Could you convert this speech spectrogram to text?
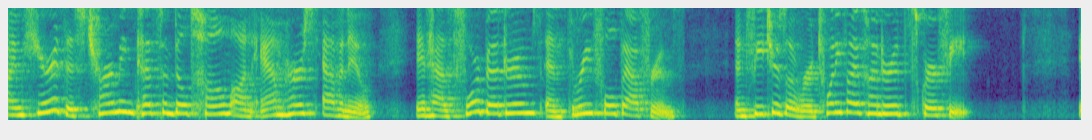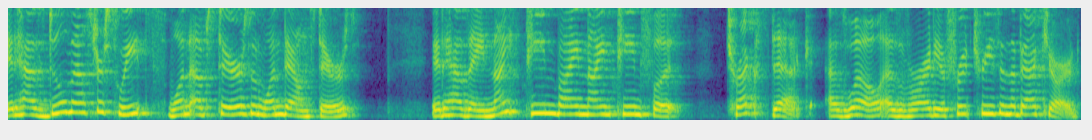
I'm here at this charming custom built home on Amherst Avenue. It has four bedrooms and three full bathrooms and features over 2,500 square feet. It has dual master suites, one upstairs and one downstairs. It has a 19 by 19 foot Trex deck, as well as a variety of fruit trees in the backyard.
